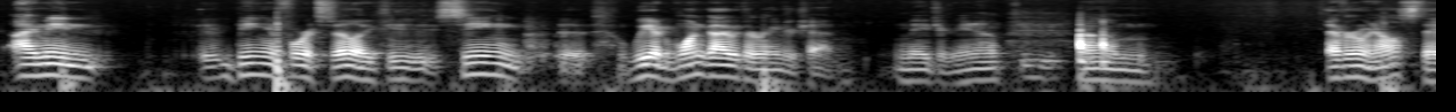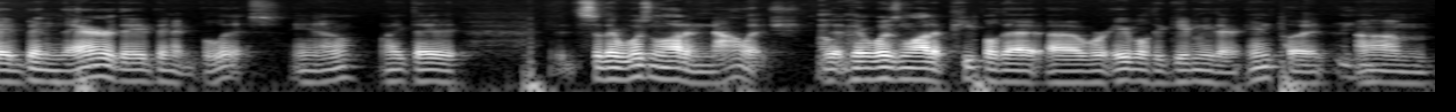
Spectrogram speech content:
I mean, being in Fort Sill, like seeing, uh, we had one guy with a Ranger Chat major, you know. Mm-hmm. Um, everyone else, they had been there, they had been at Bliss, you know, like they. So there wasn't a lot of knowledge. There- Okay. There wasn't a lot of people that uh, were able to give me their input Mm-hmm. um,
